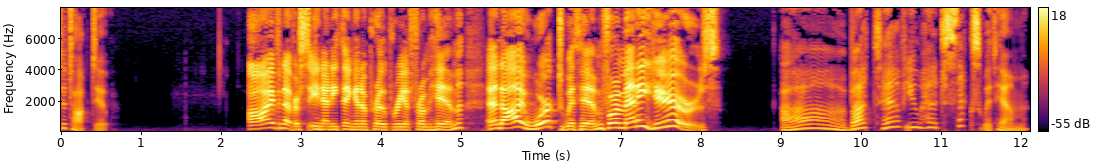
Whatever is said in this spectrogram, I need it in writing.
to talk to. I've never seen anything inappropriate from him, and I worked with him for many years. Ah, but have you had sex with him?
